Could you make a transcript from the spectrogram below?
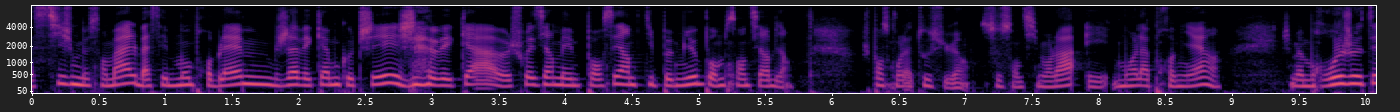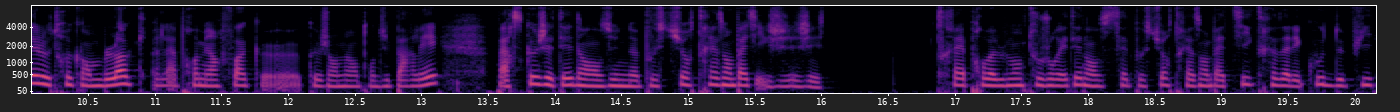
si je me sens mal, bah, c'est mon problème. J'avais qu'à me coacher, j'avais qu'à choisir mes pensées un petit peu mieux pour me sentir bien. Je pense qu'on l'a tous eu, hein, ce sentiment-là. Et moi, la première, j'ai même rejeté le truc en bloc la première fois que, que j'en ai entendu parler parce que j'étais dans une posture très empathique. J'ai très probablement toujours été dans cette posture très empathique, très à l'écoute depuis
